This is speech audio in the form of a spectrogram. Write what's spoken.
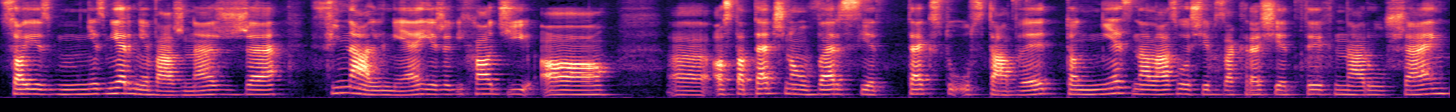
co jest niezmiernie ważne, że finalnie, jeżeli chodzi o ostateczną wersję tekstu ustawy, to nie znalazło się w zakresie tych naruszeń,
